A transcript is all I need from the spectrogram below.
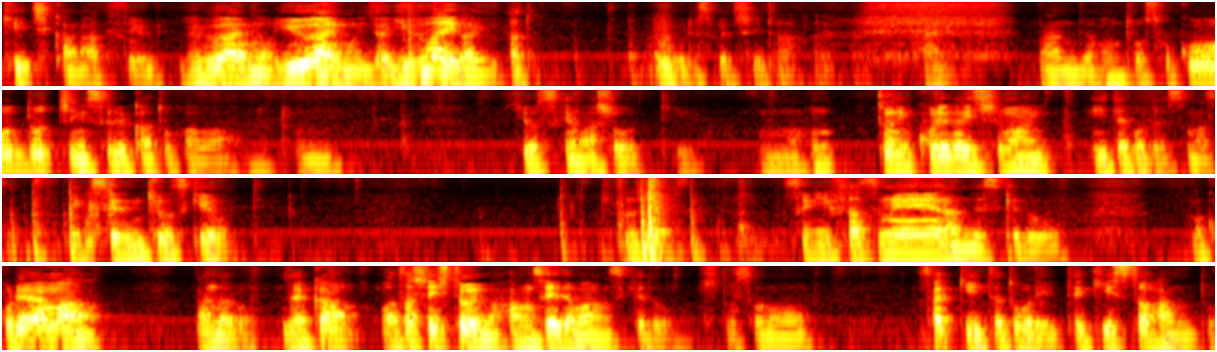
基地かなっていう。UI も UI も UI がいい。あと Google スプレッドシート。なんで本当そこをどっちにするかとかは本当に気をつけましょうっていう、まあ、本当にこれが一番言いたいことです。まずエクセルに気をつけようって次2つ目なんですけどまあこれはまあなんだろう。若干私一人の反省でもあるんですけどちょっとそのさっき言った通りテキスト班と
